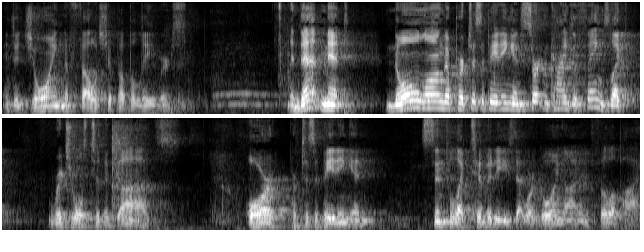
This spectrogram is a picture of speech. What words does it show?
and to join the fellowship of believers. And that meant no longer participating in certain kinds of things like rituals to the gods or participating in sinful activities that were going on in Philippi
